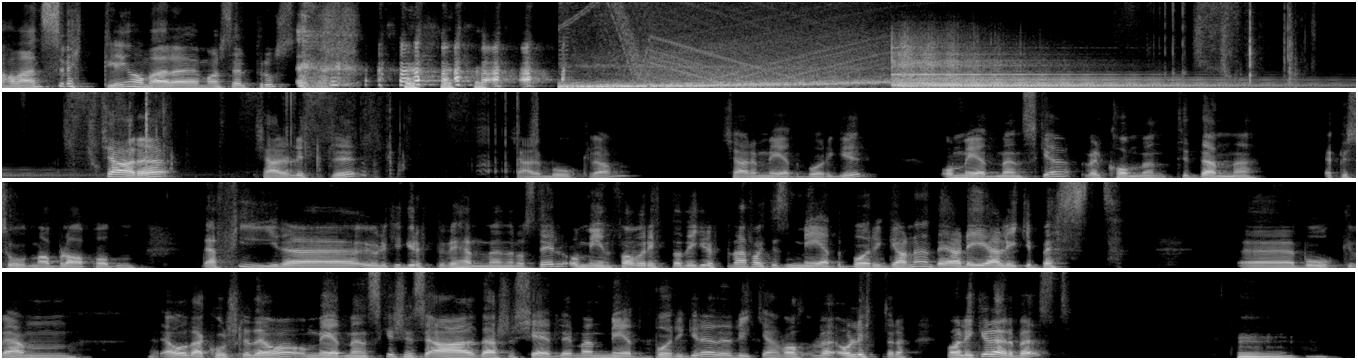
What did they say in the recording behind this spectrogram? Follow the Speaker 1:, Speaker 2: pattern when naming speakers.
Speaker 1: han er en svekling, han der Marcel Proust. Altså. Kjære, kjære lytter, kjære bokvenn, kjære medborger og medmenneske, velkommen til denne episoden av Bladpodden. Det er fire ulike grupper vi henvender oss til, og min favoritt av de gruppene er faktisk medborgerne. Det er de jeg liker best. Eh, bokvenn Jo, det er koselig, det òg. Og medmennesker syns jeg er, det er så kjedelig, men medborgere, det liker jeg. Hva, og lyttere. Hva liker dere best?
Speaker 2: Mm,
